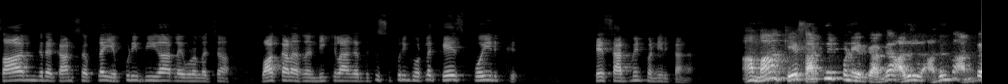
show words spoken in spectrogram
சாருங்கிற கான்செப்ட்ல எப்படி பீகார்ல இவ்வளவு லட்சம் வாக்காளர்களை நீக்கலாங்கிறதுக்கு சுப்ரீம் கோர்ட்ல கேஸ் போயிருக்கு. கேஸ் அட்மிட் பண்ணியிருக்காங்க. ஆமா கேஸ் அட்மிட் பண்ணியிருக்காங்க. அதுல அதுல அந்த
